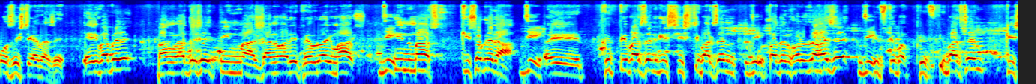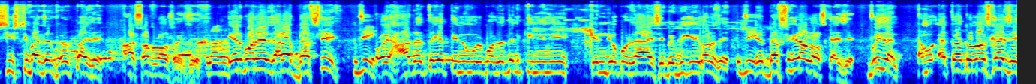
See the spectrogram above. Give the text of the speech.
পঁচিশ টাকা বেছে এইভাবে বাংলাদেশে তিন মাস জানুয়ারি ফেব্রুয়ারি মার্চ জি। তিন মাস কৃষকেরা জি। এই ফিফটি পার্সেন্ট কি সিক্সটি পার্সেন্ট উৎপাদন খরচ হয়েছে? ফিফটি পার্সেন্ট কি সিক্সটি পার্সেন্ট ফেরত পাইছে? আর সব লস হয়েছে। এরপরে যারা ব্যবসায়িক ওই হাটের থেকে তৃণমূল পর্যায়ে কিনে নিয়ে কেন্দ্রীয় পর্যায়ে আইসে বিক্রি করেছে। এর ব্যবসায়ীরাও লস খাইছে। বুঝলেন? এমন এত এত লস খাইছে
